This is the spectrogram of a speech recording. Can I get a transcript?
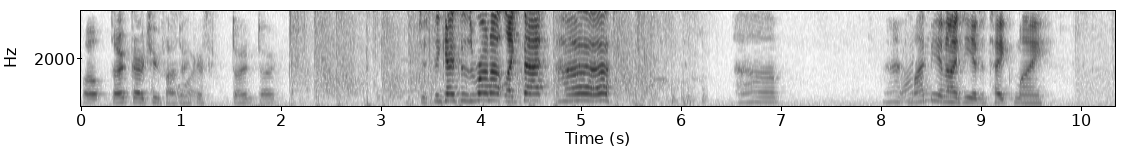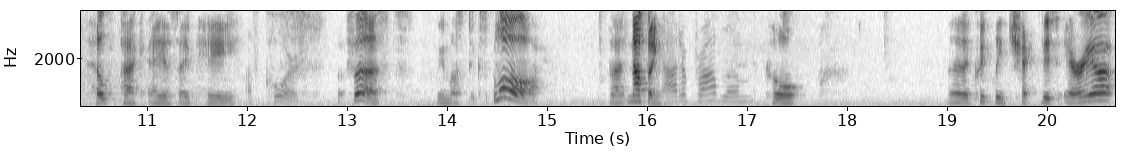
Well, don't go too Of far. Don't go. Don't don't. Just in case there's a run out like that. Uh, um. uh, it might be an idea to take my health pack ASAP. Of course. But first, we must explore. Uh, nothing. Not a problem. Cool. I'm gonna quickly check this area.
